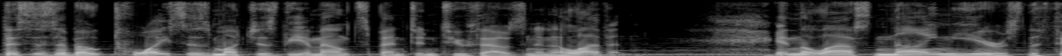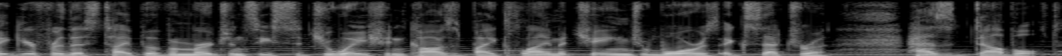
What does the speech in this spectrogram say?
This is about twice as much as the amount spent in 2011. In the last nine years, the figure for this type of emergency situation caused by climate change, wars, etc., has doubled.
